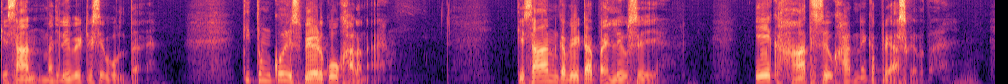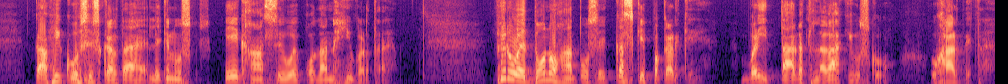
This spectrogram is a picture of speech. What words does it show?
किसान मजले बेटे से बोलता है कि तुमको इस पेड़ को उखाड़ना है। किसान का बेटा पहले उसे एक हाथ से उखाड़ने का प्रयास करता है। काफ़ी कोशिश करता है, लेकिन उस एक हाथ से वह पौधा नहीं उखड़ता है। फिर वह दोनों हाथों से कस के पकड़ के बड़ी ताकत लगा के उसको उखाड़ देता है।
